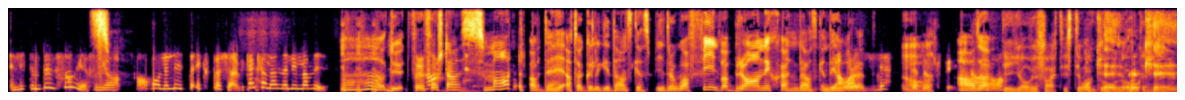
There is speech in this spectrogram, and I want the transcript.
en liten busunge som jag ja, håller lite extra kär. Vi kan kalla henne Lilla My. Aha, du, för det första, smart av dig att ha Gullige Danskens bidrag. Vad fint, vad bra ni sjöng dansken det året. Jätteduktig. Ja, det var Det gör vi faktiskt. Det var en Okej, bra låt. okej.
